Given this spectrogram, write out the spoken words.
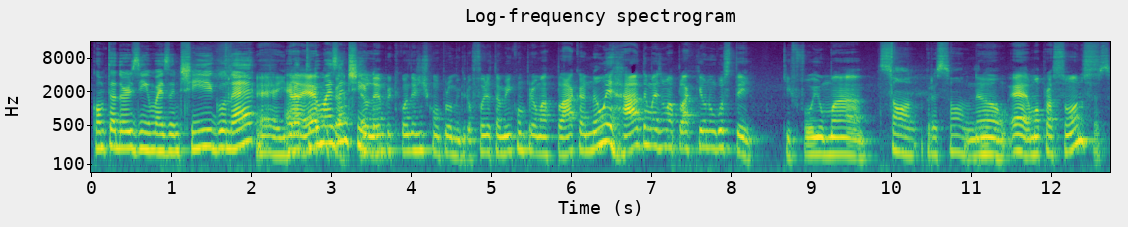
computadorzinho mais antigo, né? É, Era tudo época, mais antigo. Eu lembro que quando a gente comprou o microfone, eu também comprei uma placa não errada, mas uma placa que eu não gostei. Que foi uma. Sono, pro sono? Não, é, uma. ProSonus.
